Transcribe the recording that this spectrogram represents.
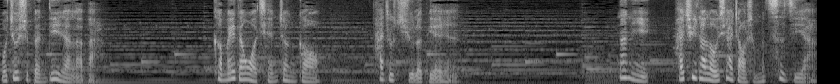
我就是本地人了吧？可没等我钱挣够，他就娶了别人。那你还去他楼下找什么刺激呀？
